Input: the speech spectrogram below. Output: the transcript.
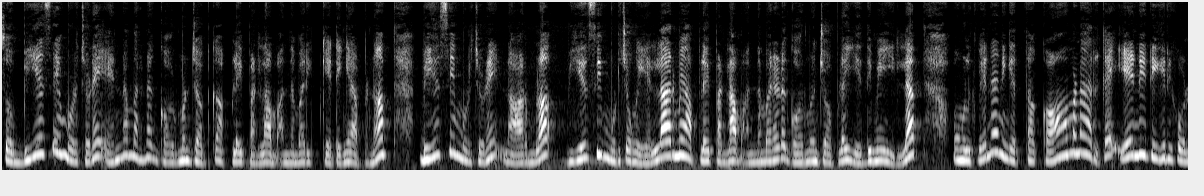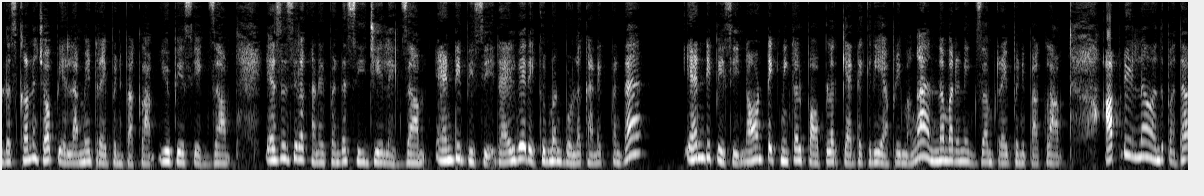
ஸோ பிஎஸ்சி முடிச்சோடனே என்ன மாதிரியான கவர்மெண்ட் ஜாப்க்கு அப்ளை பண்ணலாம்? அந்த மாதிரி கேட்டீங்க அப்படின்னா பிஎஸ்சி முடிச்சோடனே நார்மலாக பிஎஸ்சி முடிச்சவங்க எல்லாருமே அப்ளை பண்ணலாம். அந்த மாதிரியான கவர்மெண்ட் ஜாப்ல எதுவுமே இல்லை. உங்களுக்கு வேணால் நீங்கள் காமனாக இருக்க எனி டிகிரி ஹோல்டர்ஸ்க்கான ஜாப் எல்லாமே ட்ரை பண்ணி பார்க்கலாம். யூபிஎஸ்சி எக்ஸாம் எஸ்எஸ்சியில் கனெக்ட் பண்ணுற CGL exam NTPC railway recruitment போர்டில் கனெக்ட் பண்ணுற NTPC non technical popular category அப்படிம்பாங்க. அந்த மாதிரியான எக்ஸாம் ட்ரை பண்ணி பார்க்கலாம். அப்படி இல்லைனா வந்து பார்த்தா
